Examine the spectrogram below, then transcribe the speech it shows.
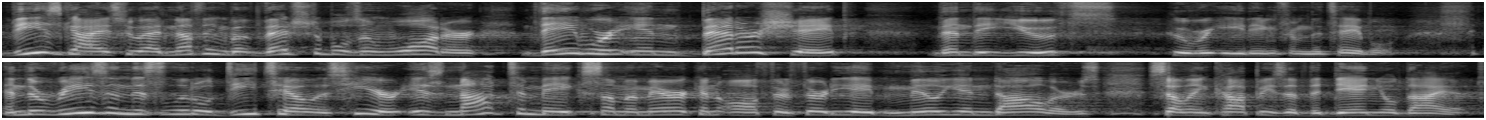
These guys who had nothing but vegetables and water, they were in better shape than the youths who were eating from the table. And the reason this little detail is here is not to make some American author $38 million selling copies of the Daniel diet.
